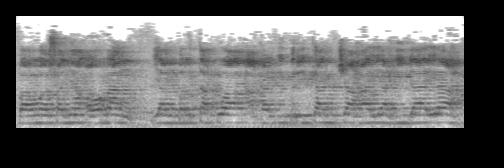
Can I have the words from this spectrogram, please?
bahwasanya orang yang bertakwa akan diberikan cahaya hidayah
